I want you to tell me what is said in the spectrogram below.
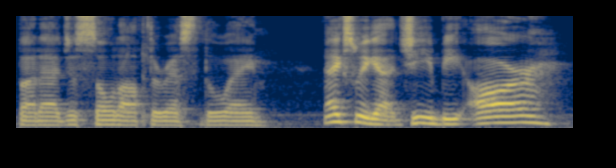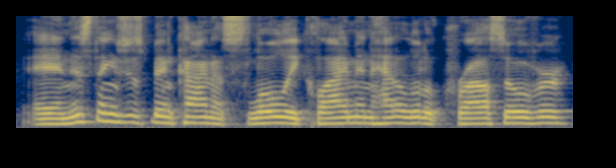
but I just sold off the rest of the way. Next we got GBR, and this thing's just been kind of slowly climbing. Had a little crossover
